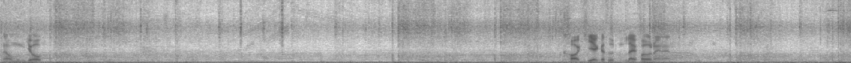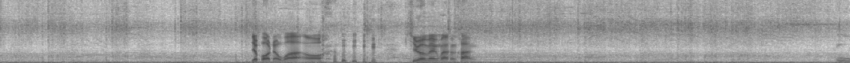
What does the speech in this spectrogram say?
แล้วมึงโยกขอเคลียร์กระสุนไรเฟิลหน่อยนะอย่าบอกนะว่า อ๋อ คิดว่าแม่งมาข้างๆอู้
